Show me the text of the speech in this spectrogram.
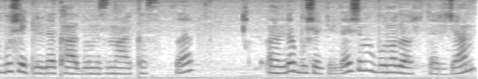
Bu şekilde kalbimizin arkası önde bu şekilde. Şimdi bunu göstereceğim.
